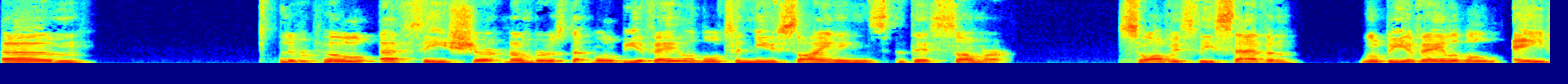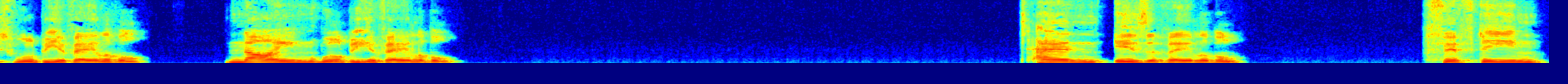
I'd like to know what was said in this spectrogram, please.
Um, Liverpool FC shirt numbers that will be available to new signings this summer. So obviously, seven will be available, eight will be available, nine will be available, ten is available, 15,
